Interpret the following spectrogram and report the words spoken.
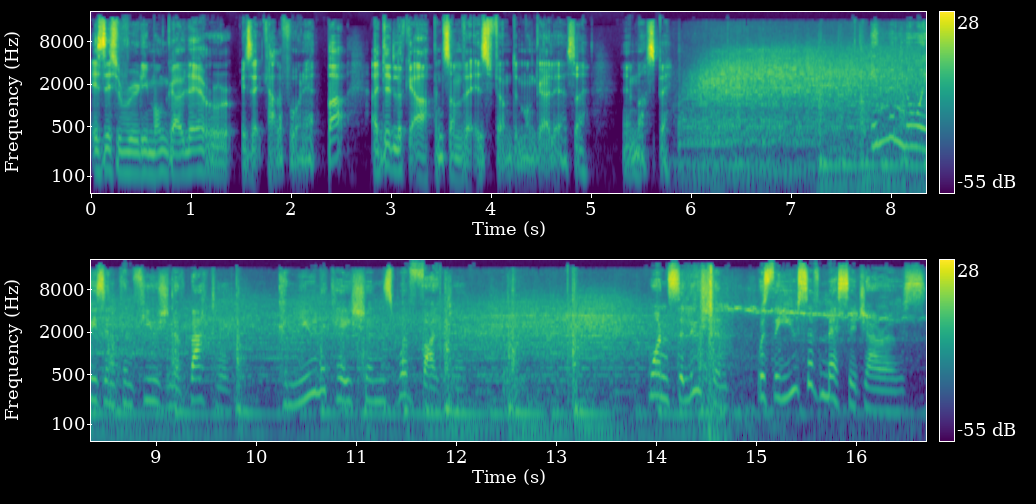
is this really Mongolia or is it California? But I did look it up and some of it is filmed in Mongolia, so it must be. In the noise and confusion of battle, communications were vital. One solution was the use of message arrows.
